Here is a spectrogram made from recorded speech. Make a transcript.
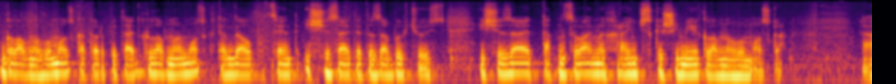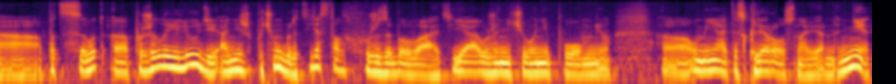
головного мозга, который питает головной мозг, тогда у пациента исчезает эта забывчивость, исчезает так называемая хроническая ишемия головного мозга. А, вот а, пожилые люди, они же почему говорят, я стал хуже забывать, я уже ничего не помню, а, у меня это склероз, наверное. Нет,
